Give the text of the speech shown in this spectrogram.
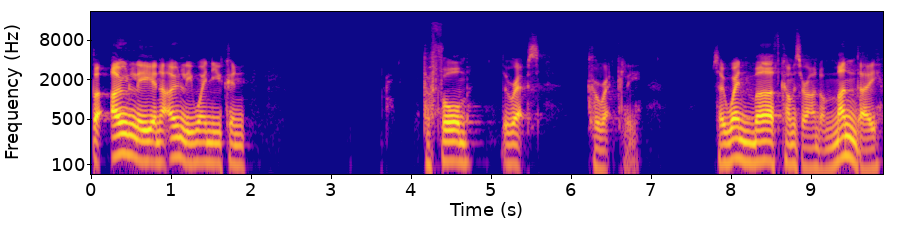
But only and only when you can perform the reps correctly. So when Murph comes around on Monday,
